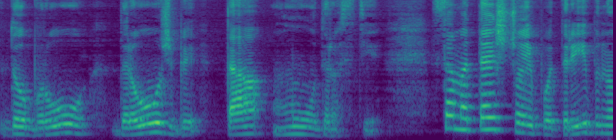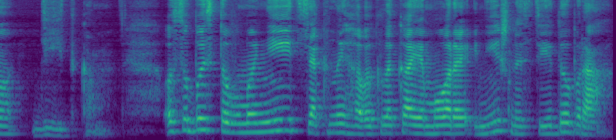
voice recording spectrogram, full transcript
добру, дружбі та мудрості. Саме те, що і потрібно діткам. Особисто в мені ця книга викликає море ніжності і добра.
